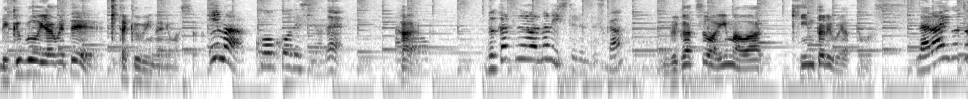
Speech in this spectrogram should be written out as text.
陸部を辞めて帰宅部になりました。今高校ですよね。は部活は何してるんですか？部活は今は筋トレ部やってます。習い事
